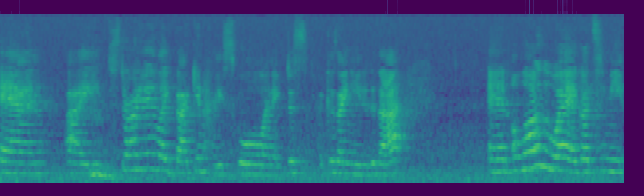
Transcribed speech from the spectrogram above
And I started like back in high school and it just, because I needed that. And along the way, I got to meet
